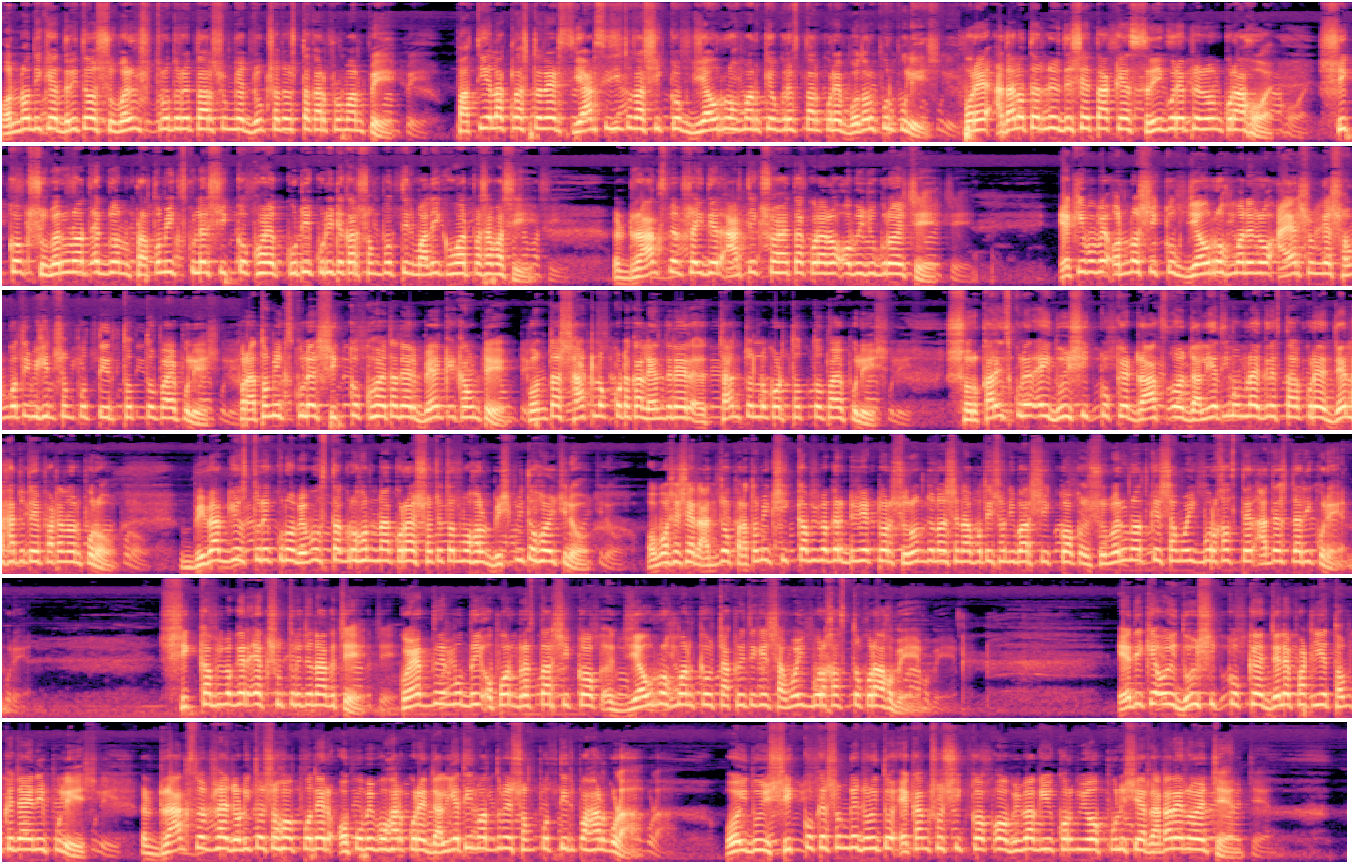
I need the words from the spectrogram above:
অন্যদিকে ধৃত সুমেরুর সূত্র ধরে তার সঙ্গে যোগসাজশ থাকার প্রমাণ পেয়ে পাতিয়ালা ক্লাস্টারের সিআরসিসি তথা শিক্ষক জিয়াউর রহমানকেও গ্রেফতার করে বদরপুর পুলিশ। পরে আদালতের নির্দেশে তাকে শ্রীগড়ে প্রেরণ করা হয়। শিক্ষক সুমেরুনাথ একজন প্রাথমিক স্কুলের শিক্ষক হয়ে কোটি কোটি টাকার সম্পত্তির মালিক হওয়ার পাশাপাশি ড্রাগস ব্যবসায়ীদের আর্থিক সহায়তা করারও অভিযোগ রয়েছে। একইভাবে অন্য শিক্ষক জিয়াউর রহমানেরও আয়ের সঙ্গে সঙ্গতিবিহীন সম্পত্তির তথ্য পায় পুলিশ। প্রাথমিক স্কুলের শিক্ষক হয়ে তাদের ব্যাংক অ্যাকাউন্টে পঞ্চাশ ষাট লক্ষ টাকা লেনদেনের চাঞ্চল্যকর তথ্য পায় পুলিশ। সরকারি স্কুলের এই দুই শিক্ষককে ড্রাগস ও জালিয়াতি মামলায় গ্রেফতার করে জেল হাজতে পাঠানোর পরও বিভাগীয় স্তরে কোনো ব্যবস্থা গ্রহণ না করায় সচেতন মহল বিস্মিত হয়েছিল। অবশেষে রাজ্য প্রাথমিক শিক্ষা বিভাগের ডিরেক্টর সুরঞ্জনা সেনাপতি শনিবার শিক্ষক সুমেরুনাথকে সাময়িক বরখাস্তের আদেশ জারি করেন। শিক্ষা বিভাগের এক সূত্রে জানা গেছে, কয়েকদিনের মধ্যেই অপর গ্রেফতার শিক্ষক জিয়াউর রহমানকেও চাকরি থেকে সাময়িক বরখাস্ত করা হবে। এদিকে ওই দুই শিক্ষককে জেলে পাঠিয়ে থমকে যায়নি পুলিশ। ড্রাগস ব্যবসায় জড়িত সহ পদের অপব্যবহার করে জালিয়াতির মাধ্যমে সম্পত্তির পাহাড় গোড়া ওই দুই শিক্ষকের সঙ্গে জড়িত একাংশ শিক্ষক ও বিভাগীয় কর্মী ও পুলিশের রাডারে রয়েছেন।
